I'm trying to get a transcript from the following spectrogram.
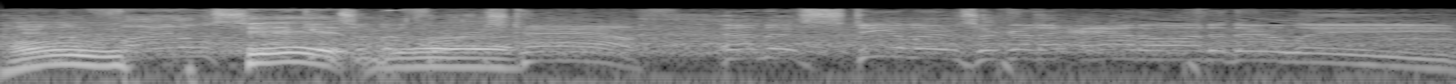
whole final shit, seconds the bro. first half. And the Steelers are going to add on to their lead.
